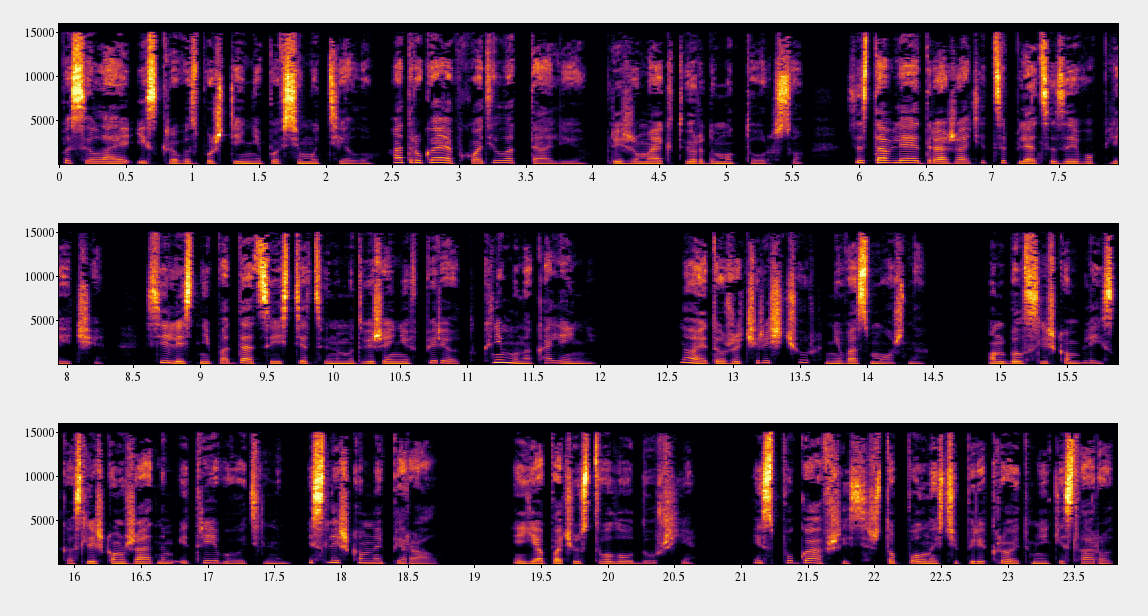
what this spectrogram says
посылая искры возбуждения по всему телу, а другая обхватила талию, прижимая к твердому торсу, заставляя дрожать и цепляться за его плечи, силясь не поддаться естественному движению вперед, к нему на колени. Но это уже чересчур, невозможно. Он был слишком близко, слишком жадным и требовательным, и слишком напирал. Я почувствовала удушье, испугавшись, что полностью перекроет мне кислород.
